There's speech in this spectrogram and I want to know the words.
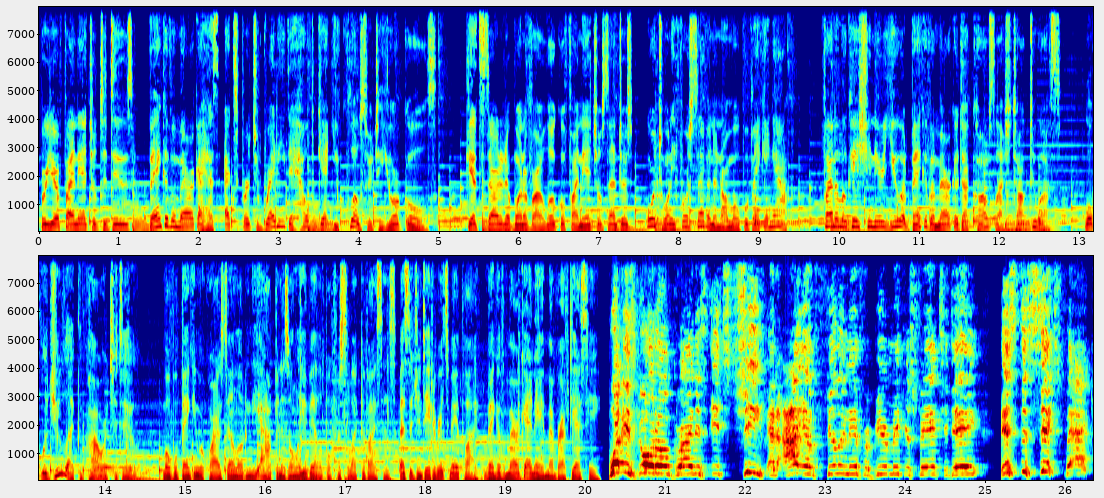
For your financial to-dos, Bank of America has experts ready to help get you closer to your goals. Get started at one of our local financial centers or 24-7 in our mobile banking app. Find a location near you at bankofamerica.com slash talk to us. What would you like the power to do? Mobile banking requires downloading the app and is only available for select devices. Message and data rates may apply. Bank of America and a member FDIC. What is going on, grinders? It's Chief, and I am filling in for Beer Makers fan today. It's the six pack.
